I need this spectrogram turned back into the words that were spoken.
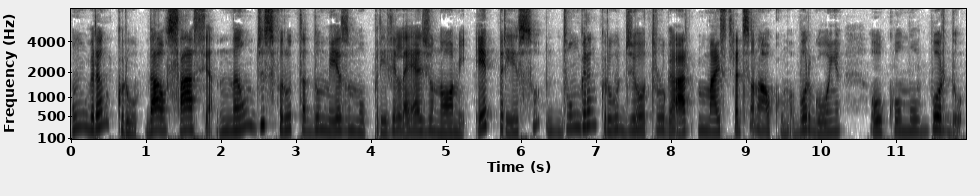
um Gran Cru da Alsácia não desfruta do mesmo privilégio, nome e preço de um Gran Cru de outro lugar mais tradicional, como a Borgonha ou como Bordeaux.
